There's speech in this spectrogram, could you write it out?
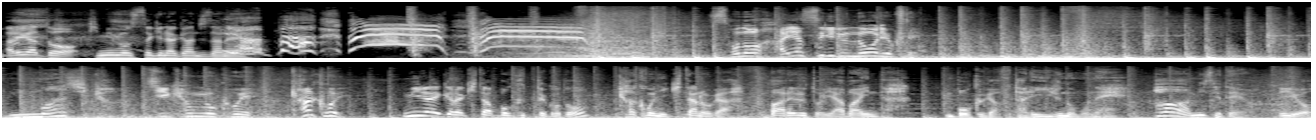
ありがとう。君も素敵な感じだね。やっぱ。その速すぎる能力で。マジか。時間を超え過去へ未来から来た僕ってこと？過去に来たのがバレるとヤバいんだ。僕が2人いるのもね。パワー見せてよ。いいよ。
